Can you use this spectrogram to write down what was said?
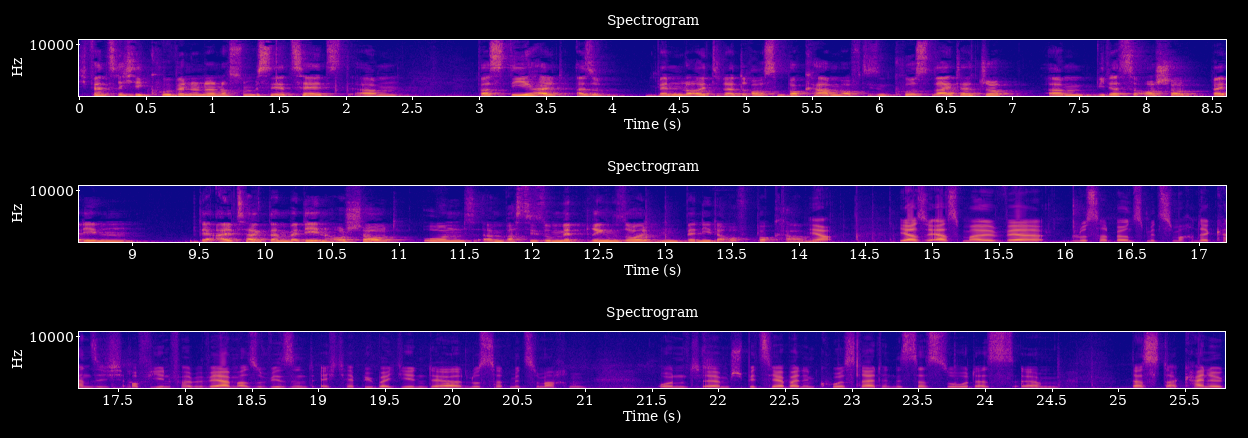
Ich fände es richtig cool, wenn du da noch so ein bisschen erzählst, ähm, was die halt, also wenn Leute da draußen Bock haben auf diesen Kursleiterjob, ähm, wie das so ausschaut bei denen, der Alltag dann bei denen ausschaut und ähm, was die so mitbringen sollten, wenn die darauf Bock haben. Ja, ja, also erstmal, wer Lust hat bei uns mitzumachen, der kann sich auf jeden Fall bewerben. Also wir sind echt happy über jeden, der Lust hat mitzumachen. Und ähm, speziell bei den Kursleitern ist das so, dass, ähm, dass da keine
